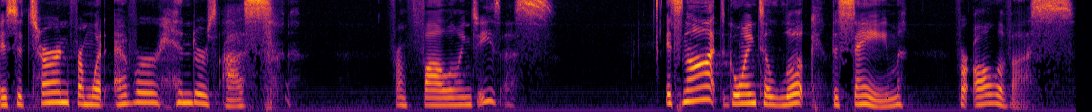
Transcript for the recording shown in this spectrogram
is to turn from whatever hinders us from following Jesus. It's not going to look the same for all of us.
